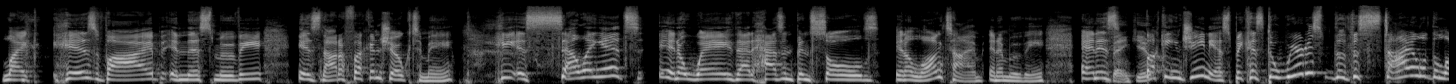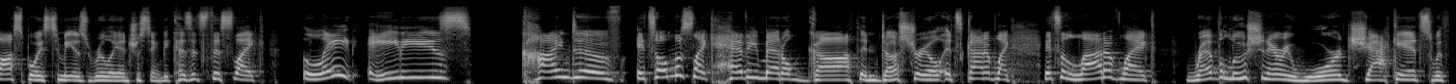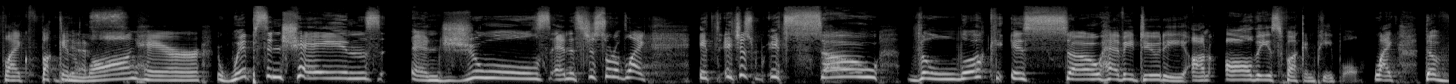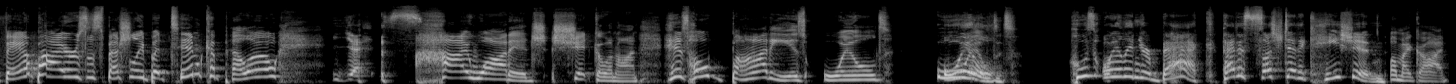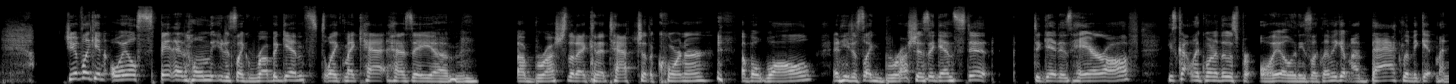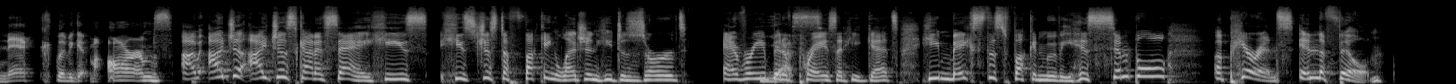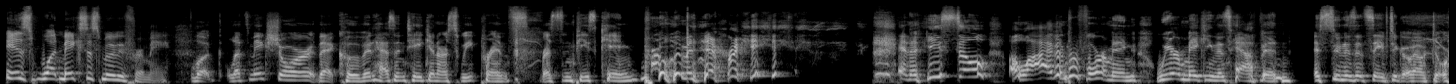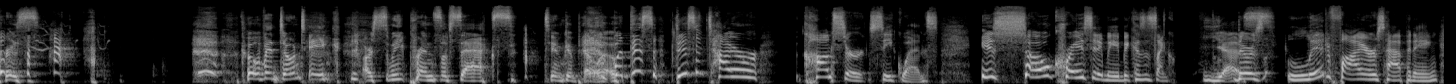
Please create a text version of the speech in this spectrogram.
Like his vibe in this movie is not a fucking joke to me. He is selling it in a way that hasn't been sold in a long time in a movie and is fucking genius. Because the weirdest the, the style of the Lost Boys to me is really interesting because it's this like late 80s kind of it's almost like heavy metal goth industrial. It's kind of like it's a lot of like revolutionary war jackets with like fucking Yes. long hair whips and chains and jewels and it's just sort of like it's it's just it's so the look is so heavy duty on all these fucking people like the vampires especially but tim cappello Yes. high wattage shit going on. His whole body is oiled. Oiled. Who's oiling your back? That is such dedication. Oh my god. Do you have like an oil spit at home that you just like rub against? Like my cat has a um a brush that I can attach to the corner of a wall and he just like brushes against it to get his hair off. He's got like one of those for oil and he's like, let me get my back, let me get my neck, let me get my arms. I, I just I just gotta say he's he's just a fucking legend. He deserved every bit Yes. of praise that he gets. He makes this fucking movie. His simple appearance in the film is what makes this movie for me. Look, let's make sure that COVID hasn't taken our sweet prince, rest in peace, King preliminary. and if he's still alive and performing, we are making this happen as soon as it's safe to go outdoors. COVID, don't take our sweet prince of sax, Tim Cappello. But this this entire concert sequence is so crazy to me because it's like yes. there's lit fires happening.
